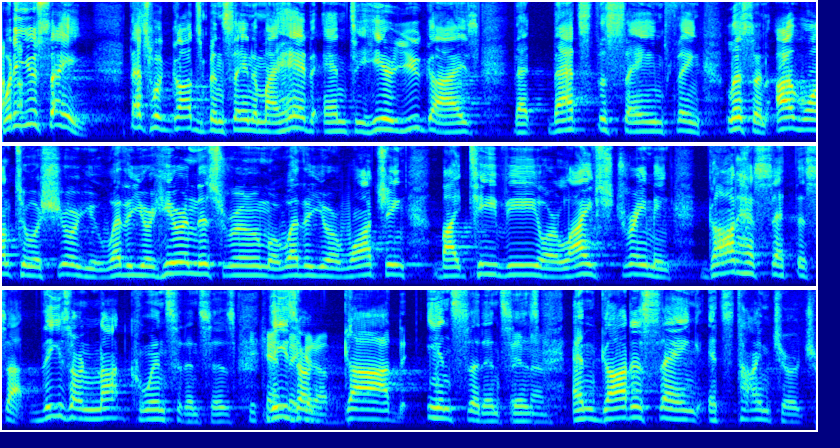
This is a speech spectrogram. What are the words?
what are you saying? That's what God's been saying in my head, and to hear you guys that that's the same thing. Listen, I want to assure you, whether you're here in this room or whether you're watching by TV or live streaming, God has set this up. These are not coincidences, these are. God incidences. Amen. And God is saying, it's time, church,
